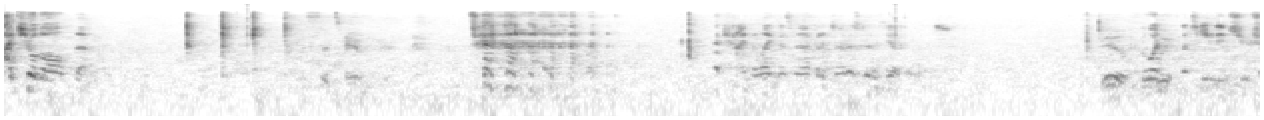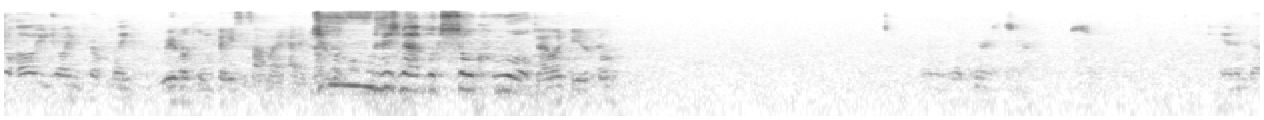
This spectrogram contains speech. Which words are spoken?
I killed all of them. This is a terrible. I kinda like this map, but it's not as good as the other ones. Dude, What, what team did you join? Oh, you joined purpley. weird looking faces on my head. Dude, this map looks so cool. do I look beautiful? Where is this guy? Cannon God.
